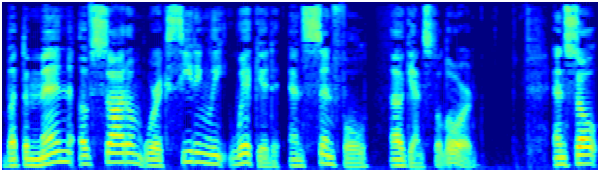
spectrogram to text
But the men of Sodom were exceedingly wicked and sinful against the Lord. And so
